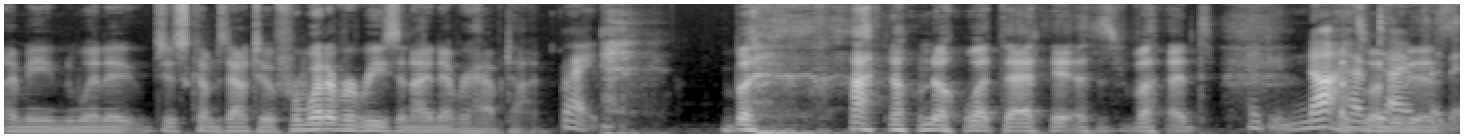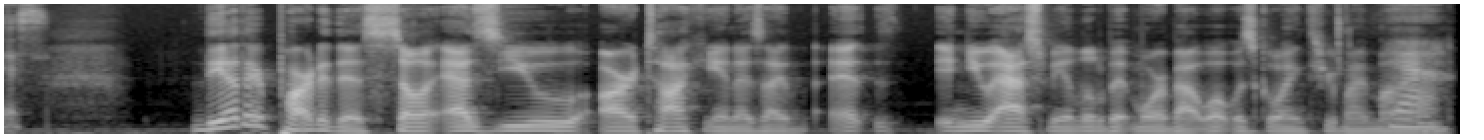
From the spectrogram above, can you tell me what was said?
I mean, when it just comes down to it, for whatever reason, I never have time. Right. But I don't know what that is. But I do not have time for this. The other part of this, so as you are talking, and as I, as- and you asked me a little bit more about what was going through my mind.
